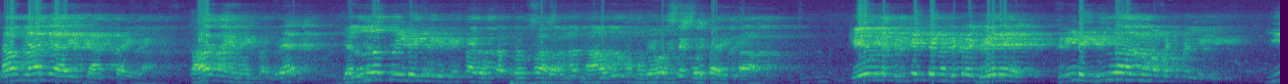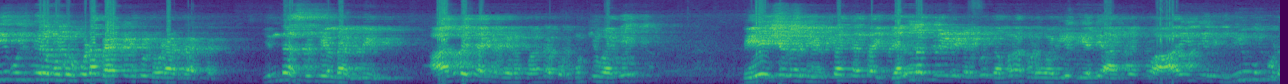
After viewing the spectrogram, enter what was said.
ನಾವು ಯಾಕೆ ಆ ರೀತಿ ಆಗ್ತಾ ಇಲ್ಲ? ಕಾರಣ ಏನಂತಂದ್ರೆ ಎಲ್ಲ ಕ್ರೀಡೆಗಳಿಗೆ ಬೇಕಾದಂತ ಪ್ರೋತ್ಸಾಹವನ್ನ ನಾವು ನಮ್ಮ ವ್ಯವಸ್ಥೆ ಕೊಡ್ತಾ ಇಲ್ಲ. ಕೇವಲ ಕ್ರಿಕೆಟ್ ಅನ್ನು ಬಿಟ್ಟರೆ ಬೇರೆ ಕ್ರೀಡೆ ಇಲ್ಲ ಅನ್ನುವ ಮಟ್ಟದಲ್ಲಿ ಈ ಉಳಿದಿರೋ ಮಗು ಕೂಡ ಬ್ಯಾಟ್ ಹಿಡ್ಕೊಂಡು ಓಡಾಡ್ತಾ ಇಂಥ ಸ್ಥಿತಿಯಲ್ಲಾಗಲಿ ಆಗ್ಬೇಕಾಗಿದೆ ಏನಪ್ಪಾ ಅಂದ್ರೆ ಬಹುಮುಖ್ಯವಾಗಿ ದೇಶದಲ್ಲಿ ಇರ್ತಕ್ಕಂಥ ಎಲ್ಲ ಕ್ರೀಡೆಗಳಿಗೂ ಗಮನ ಕೊಡುವ ರೀತಿಯಲ್ಲಿ ಆಗಬೇಕು. ಆ ರೀತಿಯಲ್ಲಿ ನೀವು ಕೂಡ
